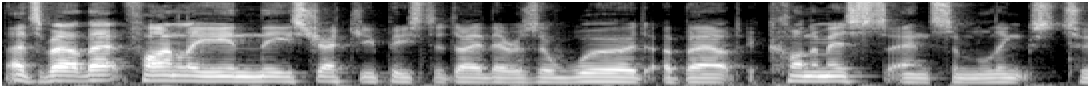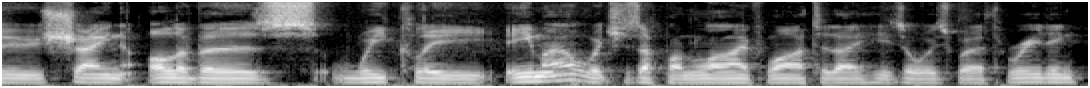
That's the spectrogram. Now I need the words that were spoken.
That's about that. Finally, in the strategy piece today, there is a word about economists and some links to Shane Oliver's weekly email, which is up on Livewire today. He's always worth reading.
